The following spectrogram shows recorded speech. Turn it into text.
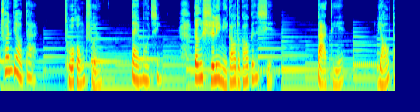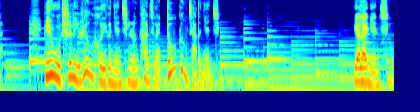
穿吊带，涂红唇，戴墨镜，蹬十厘米高的高跟鞋，打碟，摇摆。比舞池里任何一个年轻人看起来都更加的年轻。原来年轻，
